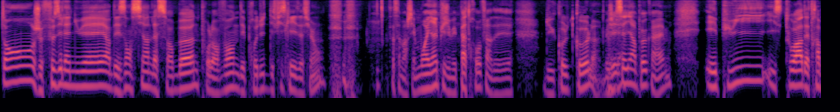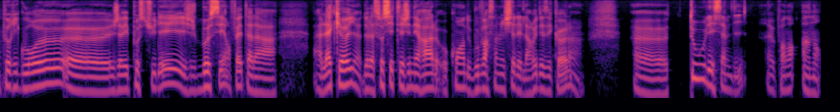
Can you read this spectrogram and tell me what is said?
temps, je faisais l'annuaire des anciens de la Sorbonne pour leur vendre des produits de défiscalisation. ça, ça marchait moyen. Puis j'aimais pas trop faire des, du cold call, mais j'essayais un peu quand même. Et puis, histoire d'être un peu rigoureux, euh, j'avais postulé et je bossais en fait à la à l'accueil de la Société Générale au coin de Boulevard Saint-Michel et de la rue des Écoles euh, tous les samedis euh, pendant un an.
